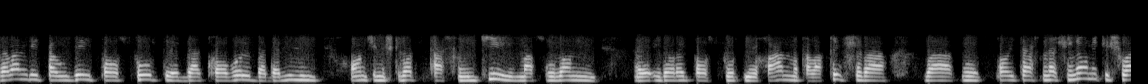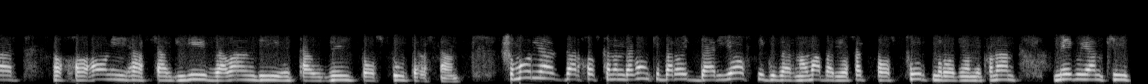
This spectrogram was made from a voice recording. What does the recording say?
روند توزیع پاسپورت در کابل به دلیل آنچه مشکلات تخنیکی مسئولان اداره پاسپورت می‌خواهند متوقف شده و پایتخت نشینان کشور خواهانی از سرگیری روند توزیع پاسپورت هستند. شماری از درخواست کنندگان که برای دریافت گذرنامه بر ریاست پاسپورت مراجعه می‌کنند می‌گویند که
